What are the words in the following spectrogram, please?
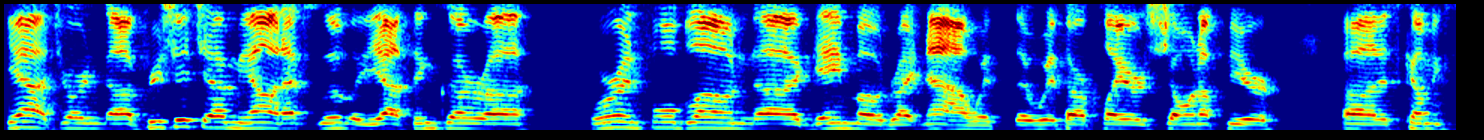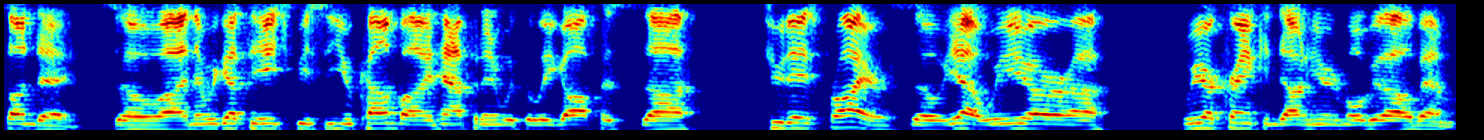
Yeah, Jordan, uh, appreciate you having me on. Absolutely. Yeah, things are uh, we're in full blown uh, game mode right now with the, with our players showing up here uh, this coming Sunday. So uh, and then we got the HBCU combine happening with the league office uh, two days prior. So yeah, we are we are cranking down here in Mobile, Alabama.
